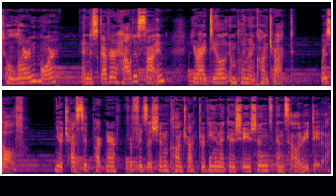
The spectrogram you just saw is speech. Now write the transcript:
to learn more and discover how to sign your ideal employment contract. Resolve, your trusted partner for physician contract review negotiations and salary data.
